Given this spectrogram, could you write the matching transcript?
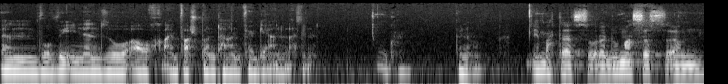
ähm, wo wir ihn dann so auch einfach spontan vergären lassen. Okay. Genau. Ihr macht das oder du machst das ähm,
